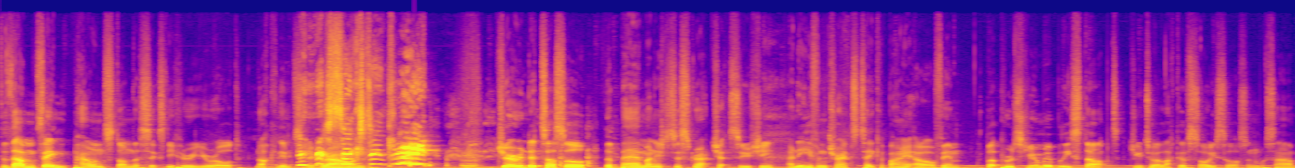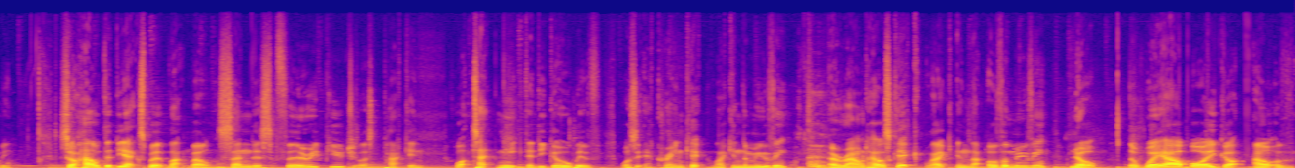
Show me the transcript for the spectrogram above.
The damn thing pounced on the 63 year old, knocking him to the ground. During the tussle, the bear managed to scratch Atsushi and even tried to take a bite out of him, but presumably stopped due to a lack of soy sauce and wasabi. So, how did the expert black belt send this furry pugilist packing? What technique did he go with? Was it a crane kick, like in the movie? A roundhouse kick, like in that other movie? No. The way our boy got out of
